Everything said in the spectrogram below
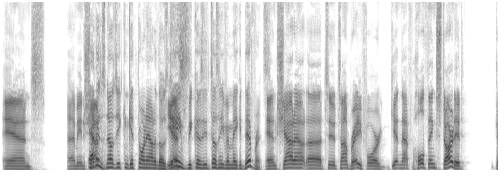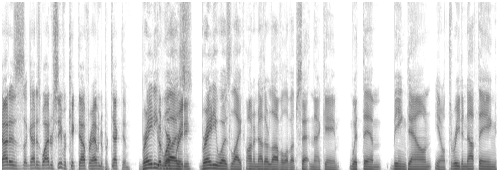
and I mean, Evans knows he can get thrown out of those Yes. games because it doesn't even make a difference. And shout out uh, to Tom Brady for getting that whole thing started. Got his got his wide receiver kicked out for having to protect him. Brady Good was work, Brady. Brady was like on another level of upset in that game with them being down, you know, three to nothing,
